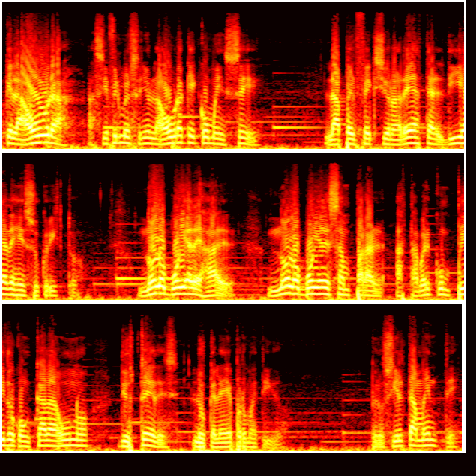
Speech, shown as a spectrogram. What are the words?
que la obra, así afirma el Señor, la obra que comencé, la perfeccionaré hasta el día de Jesucristo. No los voy a dejar, no los voy a desamparar hasta haber cumplido con cada uno de ustedes lo que les he prometido. Pero ciertamente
